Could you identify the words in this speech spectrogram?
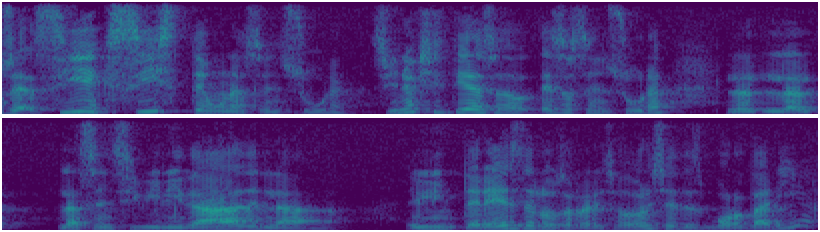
O sea, sí existe una censura. Si no existiera esa, censura, la, sensibilidad, el interés de los realizadores se desbordaría.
